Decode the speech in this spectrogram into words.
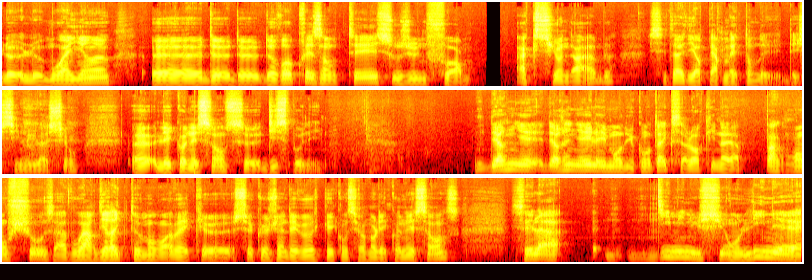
le, moyen euh, de, de, représenter sous une forme actionnable, c'est-à-dire permettant des, simulations, euh, les connaissances euh, disponibles. Dernier, dernier élément du contexte, alors qu'il n'a pas grand-chose à voir directement avec euh, ce que je viens d'évoquer concernant les connaissances, c'est la diminution linéaire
